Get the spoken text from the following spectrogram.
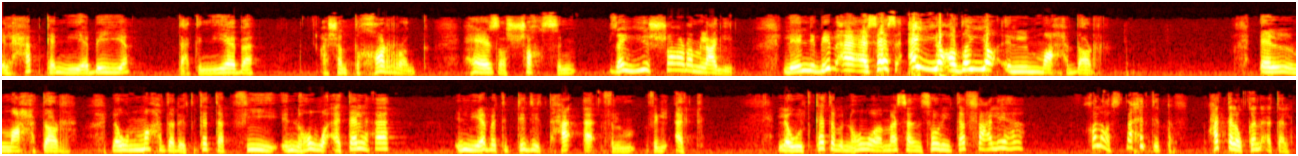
الحبكة النيابية بتاعت النيابة عشان تخرج هذا الشخص زي الشعرة من العجين لأن بيبقى أساس أي قضية المحضر. المحضر. لو المحضر اتكتب فيه إن هو قتلها النيابة تبتدي تحقق في في القتل. لو اتكتب إن هو مثلا سوري تف عليها خلاص ده حتة تف حتى لو كان قتلها.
